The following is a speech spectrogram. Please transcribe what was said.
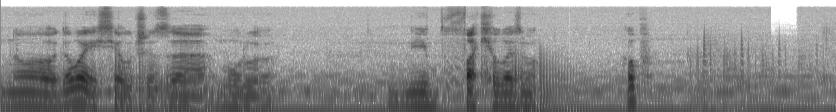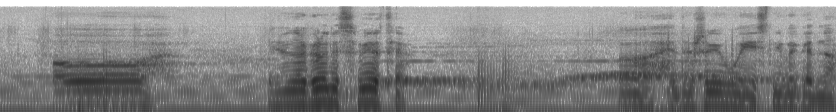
но давай я лучше замурую. И факел возьму. Оп. О, я на грани смерти. Ох, даже его есть невыгодно.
